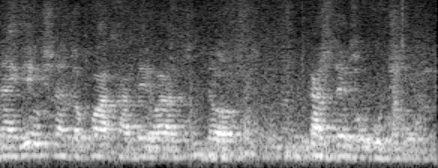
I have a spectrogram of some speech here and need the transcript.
największa dopłata była do każdego ucznia.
